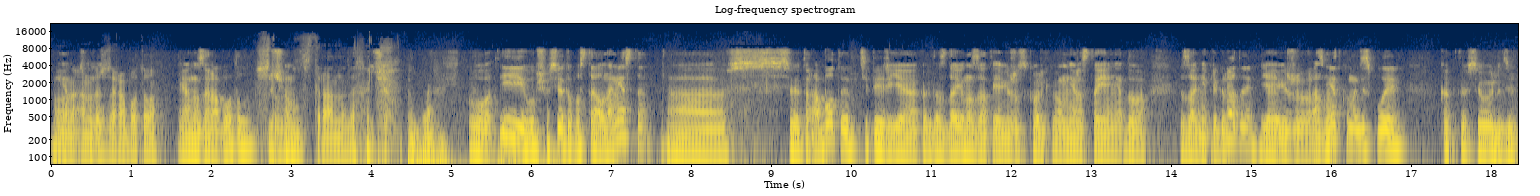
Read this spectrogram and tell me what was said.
И вот, она, она даже заработала. И она заработала. Что причем странно, да? да. Вот. И, в общем, все это поставил на место. А, все это работает. Теперь я, когда сдаю назад, я вижу, сколько у меня расстояние до задней преграды. Я вижу разметку на дисплее как это все выглядит.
